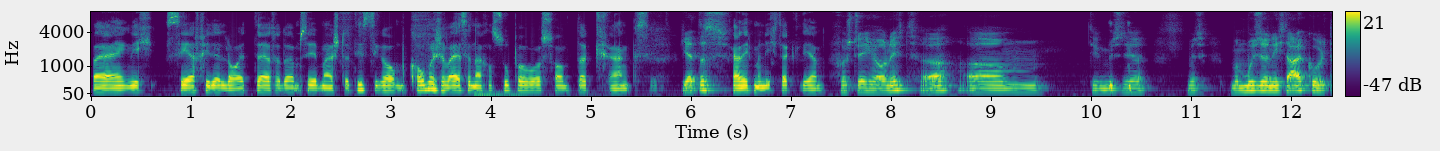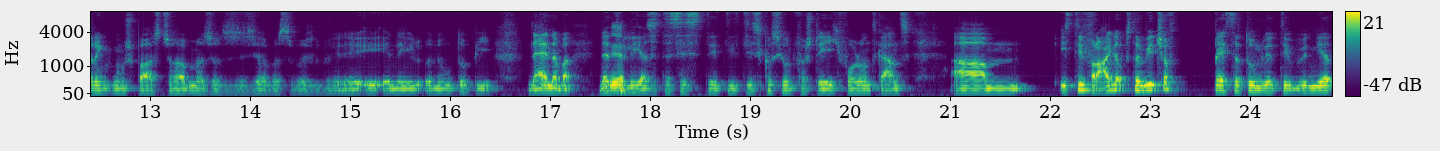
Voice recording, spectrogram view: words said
weil eigentlich sehr viele Leute, also da haben sie eben eine Statistik oben, komischerweise nach dem Super Bowl Sonntag krank sind. Ja, das kann ich mir nicht erklären. Verstehe ich auch nicht. Ja, ähm, die müssen ja, müssen, man muss ja nicht Alkohol trinken, um Spaß zu haben. Also das ist ja was, was eine, eine, Utopie. Nein, aber natürlich, ja. also das ist die, die Diskussion verstehe ich voll und ganz. Ähm, ist die Frage, ob es der Wirtschaft besser tun wird. Die würden ja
